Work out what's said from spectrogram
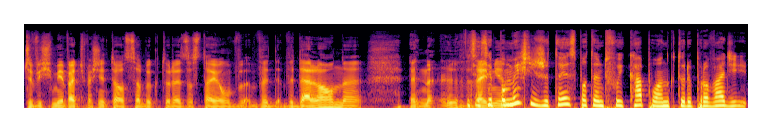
czy wyśmiewać właśnie te osoby, które zostają wy, wydalone. Y, wzajemnie... Jak pomyślisz, że to jest potem twój kapłan, który prowadzi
